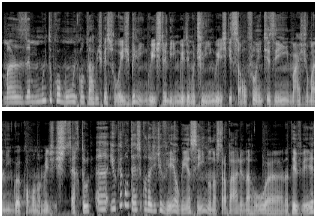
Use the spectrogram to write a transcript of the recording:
mas é muito comum encontrarmos pessoas bilíngues, trilíngues e multilíngues que são fluentes em mais de uma língua, como o nome diz, certo? Uh, e o que acontece quando a gente vê alguém assim no nosso trabalho, na rua, na TV,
